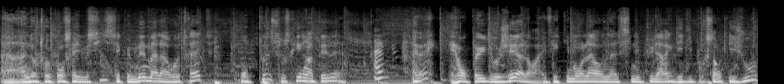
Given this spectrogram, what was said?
Un autre conseil aussi, c'est que même à la retraite, on peut souscrire un. Ah oui Eh ouais, et on peut y loger. Alors effectivement, là, on a, ce n'est plus la règle des 10% qui joue.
